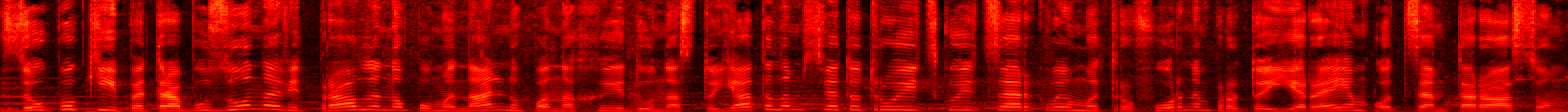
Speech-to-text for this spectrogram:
За упокій Петра Бузона відправлено поминальну панахиду настоятелем Свято-Троїцької церкви митрофорним протоієреєм отцем Тарасом.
